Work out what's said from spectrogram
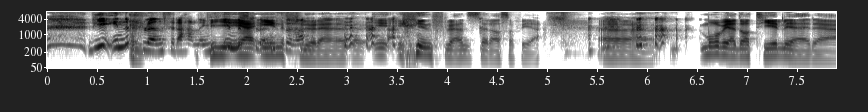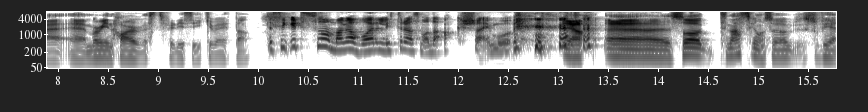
Vi er influensere, Henning. Vi er influensere, Sofie. Uh, Movi er da tidligere uh, Marine Harvest, for de som ikke vet det. Det er sikkert så mange av våre lyttere som hadde aksjer i Movi. Ja, uh, så til neste gang, så Sofie,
